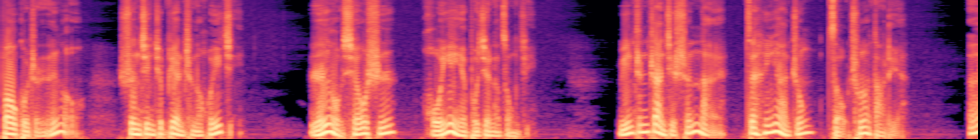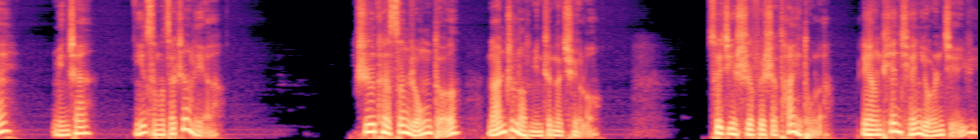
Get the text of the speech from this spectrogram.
包裹着人偶，瞬间就变成了灰烬。人偶消失，火焰也不见了踪迹。明真站起身来，在黑暗中走出了大殿。哎，明真，你怎么在这里啊？知客僧荣德拦住了明真的去路。最近是非是太多了。两天前有人劫狱，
